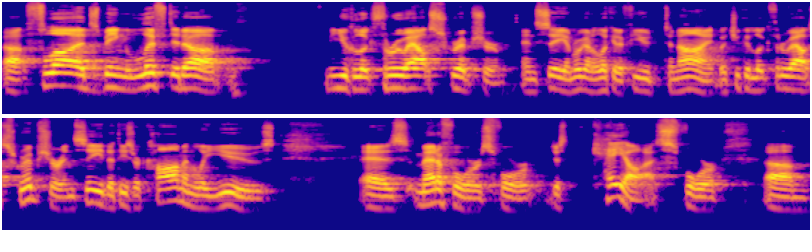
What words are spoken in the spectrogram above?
uh, floods being lifted up. You could look throughout Scripture and see, and we're going to look at a few tonight, but you could look throughout Scripture and see that these are commonly used as metaphors for just chaos, for um,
